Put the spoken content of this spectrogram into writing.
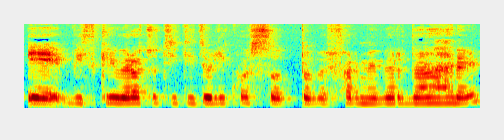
e vi scriverò tutti i titoli qua sotto per farmi perdonare.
